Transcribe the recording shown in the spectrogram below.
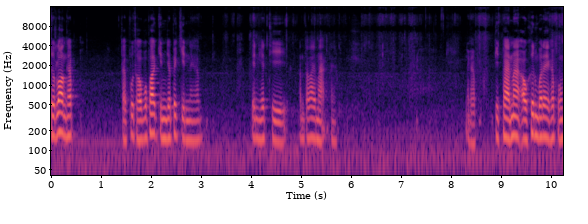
ทดลองครับแต่ผู้เฒ่าบ่พากินอย่าไปกินนะครับ เป็นเห็ดที่อันตรายมากนะครับนะครับผิดพลาดมากเอาขึ้นบ่ได้ครับ ผม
